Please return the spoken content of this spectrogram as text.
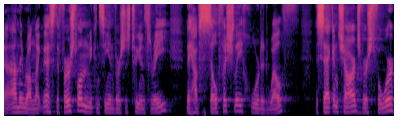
uh, and they run like this. The first one you can see in verses 2 and 3 they have selfishly hoarded wealth. The second charge, verse 4,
